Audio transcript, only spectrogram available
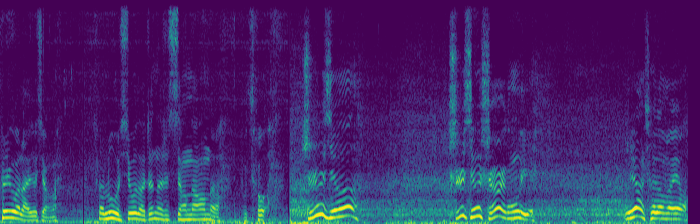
推过来就行了。这路修的真的是相当的不错，直行，直行十二公里，一辆车都没有。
